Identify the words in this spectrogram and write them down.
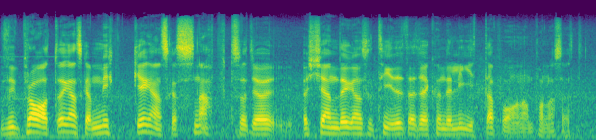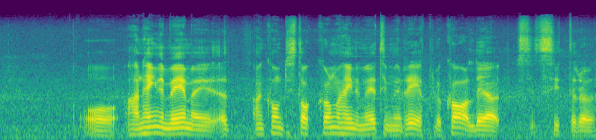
Vi pratade ganska mycket ganska snabbt så att jag, jag kände ganska tidigt att jag kunde lita på honom på något sätt. Och han hängde med mig, han kom till Stockholm och hängde med till min replokal där jag sitter och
